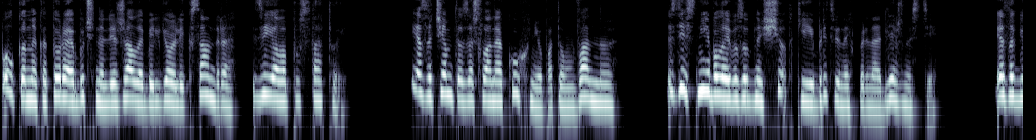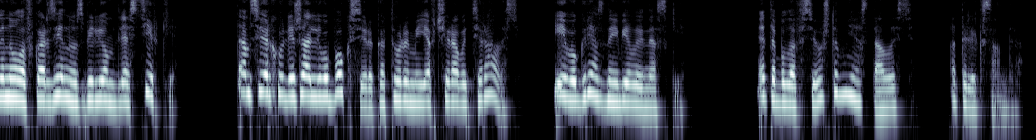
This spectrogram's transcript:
Полка, на которой обычно лежало белье Александра, зияла пустотой. Я зачем-то зашла на кухню, потом в ванную. Здесь не было его зубной щетки и бритвенных принадлежностей. Я заглянула в корзину с бельем для стирки. Там сверху лежали его боксеры, которыми я вчера вытиралась и его грязные белые носки. Это было все, что мне осталось от Александра.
